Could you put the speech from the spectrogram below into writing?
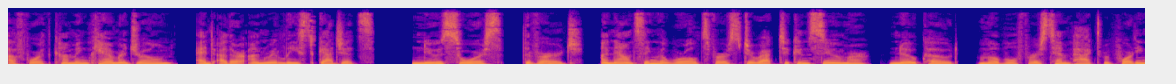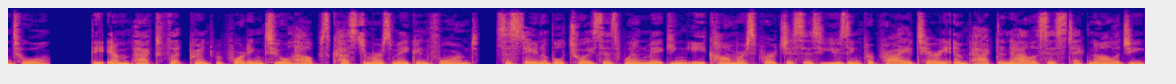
a forthcoming camera drone, and other unreleased gadgets. News source The Verge, announcing the world's first direct to consumer, no code, mobile first impact reporting tool. The Impact Footprint Reporting tool helps customers make informed, sustainable choices when making e commerce purchases using proprietary impact analysis technology.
